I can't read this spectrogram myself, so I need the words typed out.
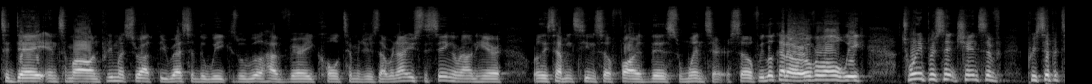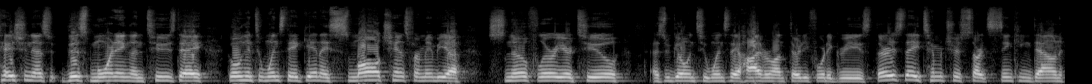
today and tomorrow and pretty much throughout the rest of the week because we will have very cold temperatures that we're not used to seeing around here or at least haven't seen so far this winter. So if we look at our overall week, 20% chance of precipitation as this morning on Tuesday. Going into Wednesday again, a small chance for maybe a snow flurry or two as we go into Wednesday, high of around 34 degrees. Thursday, temperatures start sinking down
